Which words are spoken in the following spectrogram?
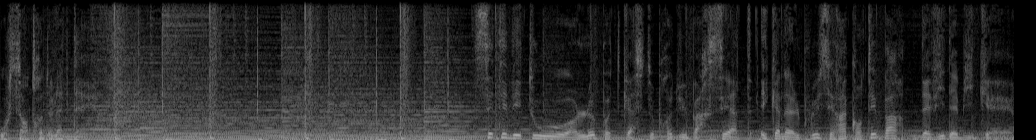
au centre de la Terre. C'était Détour, le podcast produit par Seat et Canal+, et raconté par David Abiker.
